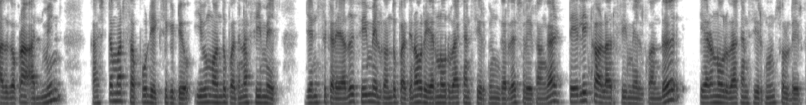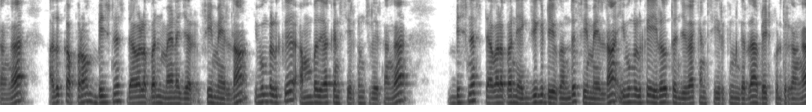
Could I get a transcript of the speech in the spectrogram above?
அதுக்கப்புறம் அட்மின் கஸ்டமர் சப்போர்ட் எக்ஸிக்யூட்டிவ் இவங்க வந்து பார்த்தீங்கன்னா ஃபீமேல் ஜென்ஸு கிடையாது. ஃபீமேலுக்கு வந்து பார்த்தீங்கன்னா ஒரு இரநூறு வேகன்சி இருக்குங்கிறதே சொல்லியிருக்காங்க. டெலிகாலர் ஃபீமேலுக்கு வந்து இரநூறு வேகன்சி இருக்குன்னு சொல்லியிருக்காங்க. அதுக்கப்புறம் பிஸ்னஸ் டெவலப்மெண்ட் மேனேஜர் ஃபீமேல் தான். இவங்களுக்கு ஐம்பது வேகன்சி இருக்குன்னு சொல்லியிருக்காங்க. பிஸ்னஸ் டெவலப்மெண்ட் எக்ஸிக்யூட்டிவ்க்கு வந்து ஃபீமேல் தான். இவங்களுக்கு இருபத்தஞ்சி வேகன்சி இருக்குங்கிறத அப்டேட் கொடுத்துருக்காங்க.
